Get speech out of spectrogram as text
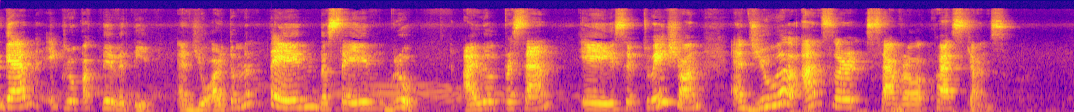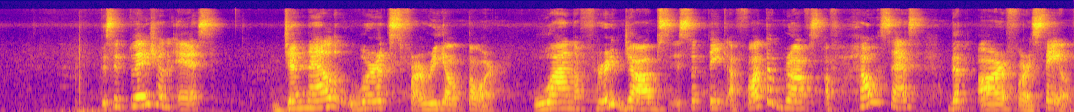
again a group activity and you are to maintain the same group. I will present a situation and you will answer several questions. The situation is Janelle works for a realtor. One of her jobs is to take photographs of houses that are for sale.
